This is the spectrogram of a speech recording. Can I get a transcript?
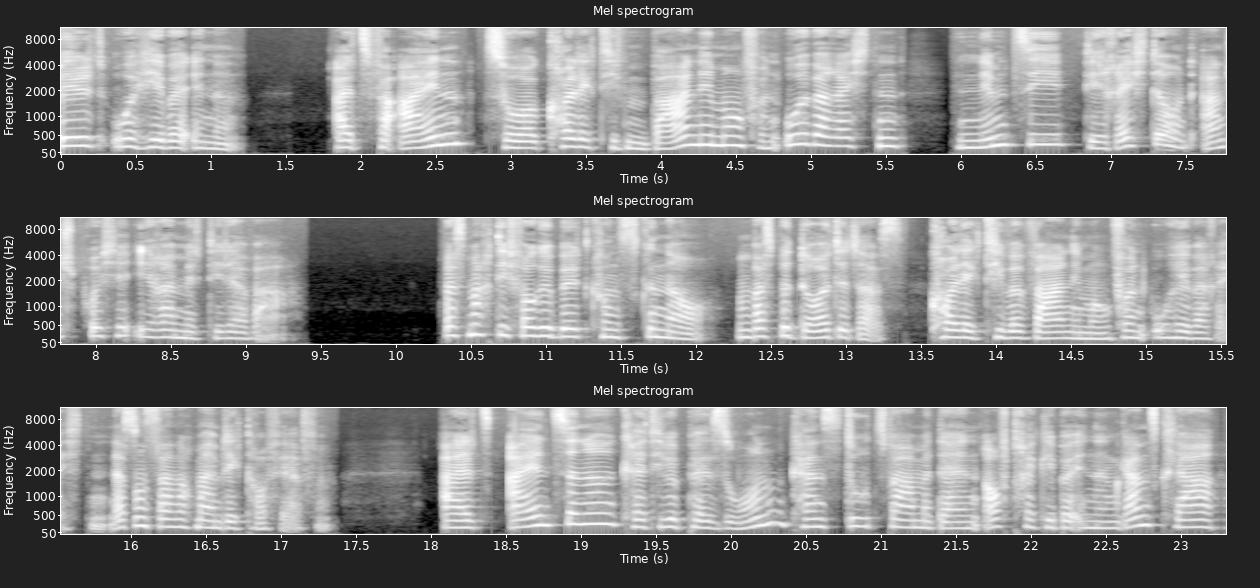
BildurheberInnen. Als Verein zur kollektiven Wahrnehmung von Urheberrechten nimmt sie die Rechte und Ansprüche ihrer Mitglieder wahr. Was macht die Vogelbildkunst genau? Und was bedeutet das? Kollektive Wahrnehmung von Urheberrechten. Lass uns da noch mal einen Blick drauf werfen. Als einzelne kreative Person kannst du zwar mit deinen AuftraggeberInnen ganz klar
